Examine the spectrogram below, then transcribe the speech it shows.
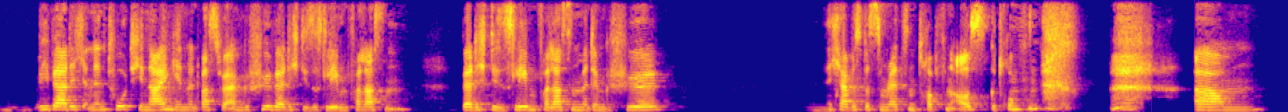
wie werde ich in den Tod hineingehen? Mit was für einem Gefühl werde ich dieses Leben verlassen? Werde ich dieses Leben verlassen mit dem Gefühl, ich habe es bis zum letzten Tropfen ausgetrunken? Ja. ähm,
